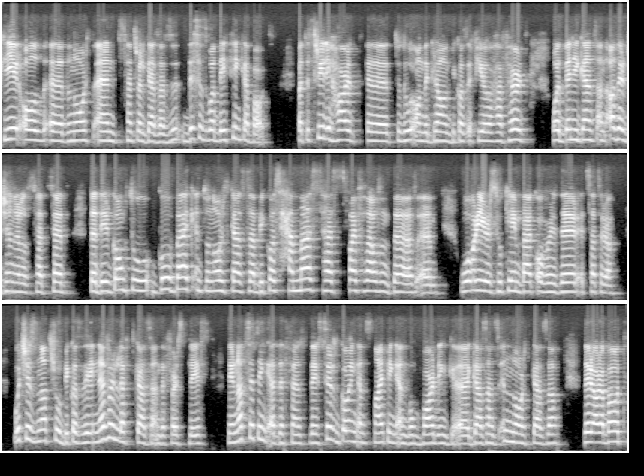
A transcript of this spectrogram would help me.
clear all uh, the north and central Gaza. This is what they think about. But it's really hard uh, to do on the ground because if you have heard what Benny Gantz and other generals had said, that they're going to go back into North Gaza because Hamas has 5,000 uh, um, warriors who came back over there, etc., which is not true because they never left Gaza in the first place. They're not sitting at the fence. They're still going and sniping and bombarding uh, Gazans in North Gaza. There are about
